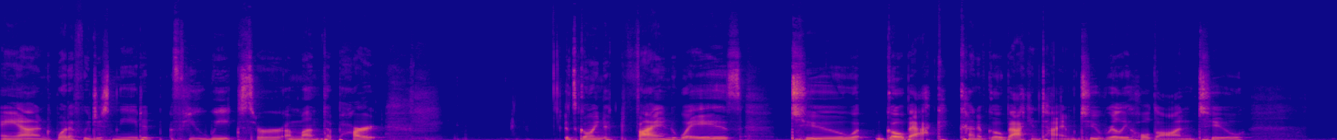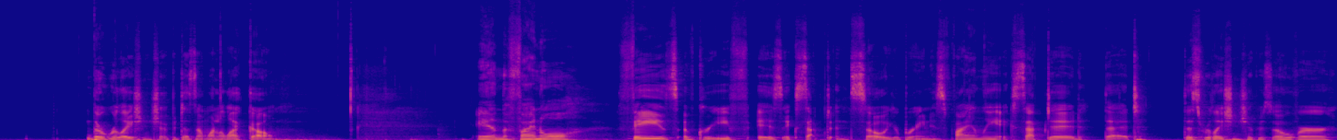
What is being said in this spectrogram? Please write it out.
And what if we just needed a few weeks or a month apart? It's going to find ways to go back, kind of go back in time, to really hold on to the relationship. It doesn't want to let go. And the final phase of grief is acceptance. So your brain has finally accepted that this relationship is over.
